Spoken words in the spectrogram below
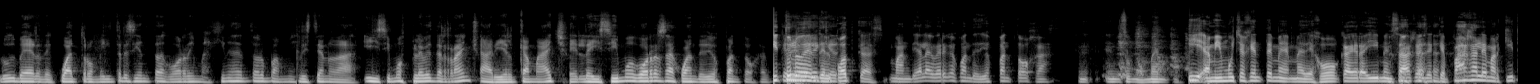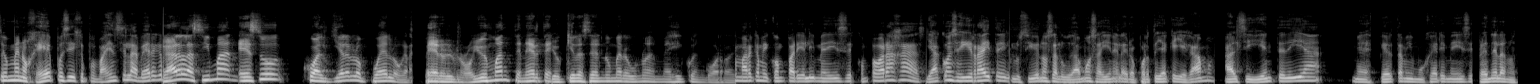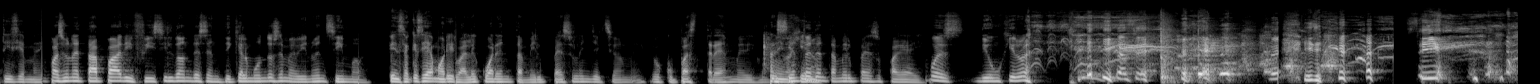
Luz Verde, 4.300 gorras. Imagínate todo para mí. Cristiano Dar. Hicimos plebes del rancho. Ariel Camacho. Eh, le hicimos gorras a Juan de Dios Pantoja. Título del, del que- podcast. Mandé a la verga Juan de Dios Pantoja en, su momento. Y a mí mucha gente me, me dejó caer ahí mensajes de que págale, Marquito. Yo me enojé, pues y dije, pues váyanse a la verga. Llegar a la cima, eso cualquiera lo puede lograr. Pero el rollo es mantenerte. Yo quiero ser el número uno de México en gorras. Marca mi compa Ariel y me dice, compa Barajas, ya conseguí raite. Inclusive nos saludamos ahí en el aeropuerto ya que llegamos. Al siguiente día me despierta mi mujer y me dice, prende las noticias. Me dice, Pasé una etapa difícil donde sentí que el mundo se me vino encima. güey. pensó que se iba a morir. Vale 40 mil pesos la inyección, me dijo. Ocupas tres, me dijo. Me imagino. 170 mil pesos pagué ahí. Pues di un giro. Sí.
